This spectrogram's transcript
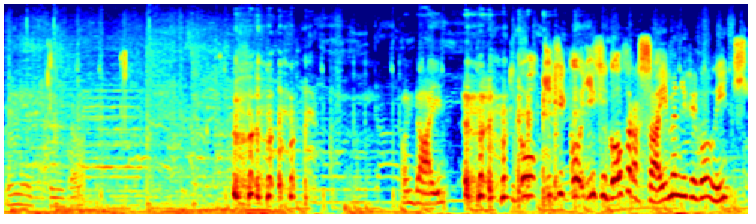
Premier League to do that. I'm dying. You could go. You could go. You could go for a Simon. You could go Leeds.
